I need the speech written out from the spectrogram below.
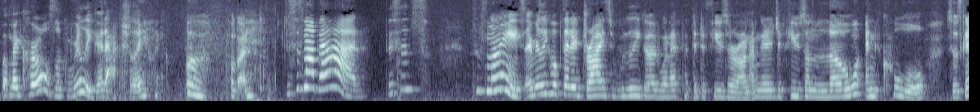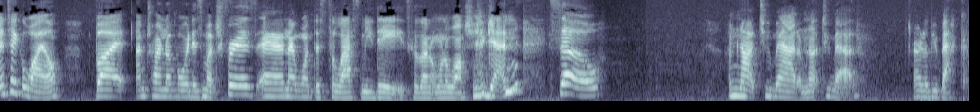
But my curls look really good actually. Like, oh, hold on. This is not bad. This is, this is nice. I really hope that it dries really good when I put the diffuser on. I'm gonna diffuse on low and cool. So it's gonna take a while, but I'm trying to avoid as much frizz and I want this to last me days because I don't wanna wash it again. So, I'm not too mad, I'm not too mad. All right, I'll be back.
